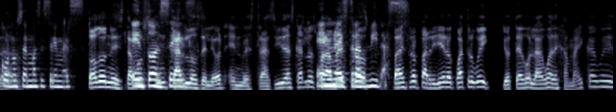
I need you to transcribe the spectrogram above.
conocer más streamers. Todos necesitamos un Carlos de León en nuestras vidas, Carlos. Para en nuestras vidas. Maestro parrillero 4, güey. Yo te hago el agua de Jamaica, güey.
